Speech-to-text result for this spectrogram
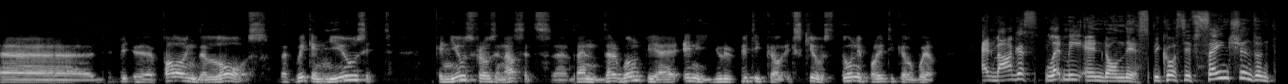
Uh, uh, following the laws that we can use it, can use frozen assets, uh, then there won't be a, any juridical excuse, only political will. And Margus, let me end on this because if sanctions and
